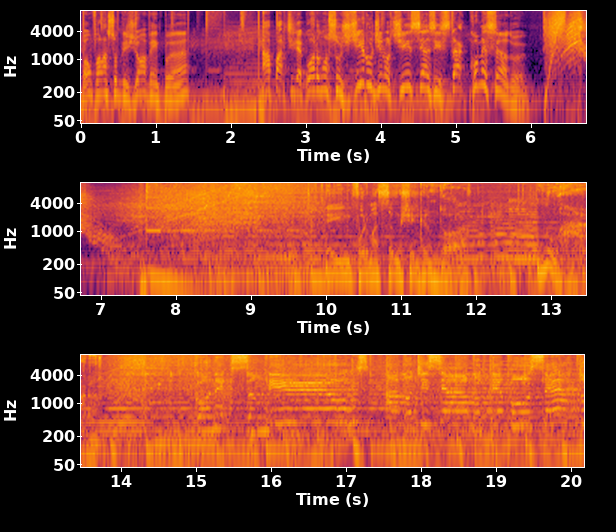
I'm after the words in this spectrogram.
Vamos falar sobre Jovem Pan. A partir de agora, o nosso giro de notícias está começando. Tem informação chegando no ar. Conexão News. A notícia no tempo certo.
